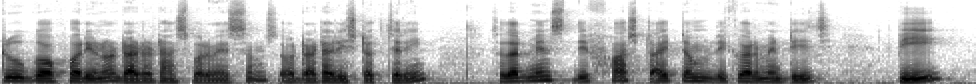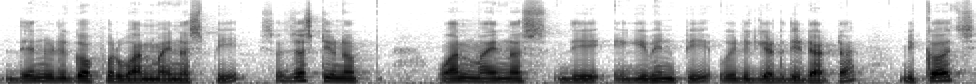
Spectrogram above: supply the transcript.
to go for you know data transformations or data restructuring. So, that means the first item requirement is p then we will go for 1 minus p. So, just you know 1 minus the given p we will get the data because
